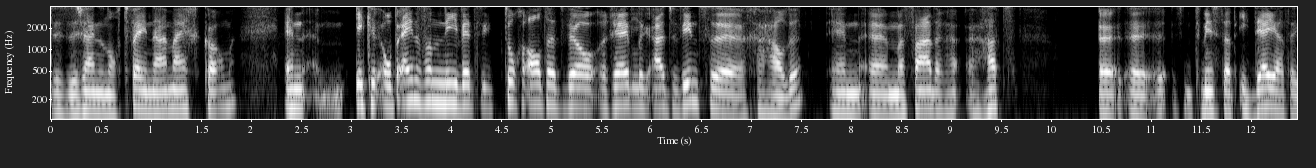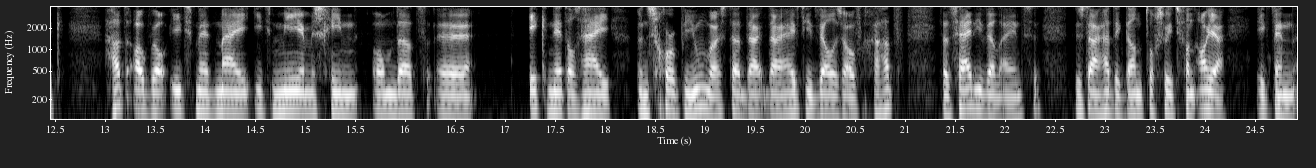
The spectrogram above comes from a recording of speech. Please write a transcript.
Er zijn er nog twee na mij gekomen. En ehm, ik, op een of andere manier werd ik toch altijd wel redelijk uit de wind eh, gehouden. En mijn vader had. tenminste, dat idee had ik. Had ook wel iets met mij, iets meer misschien. Omdat ik, net als hij, een schorpioen was. Daar, daar, daar, heeft hij het wel eens over gehad. Dat zei hij wel eens. Dus daar had ik dan toch zoiets van... oh ja, ik ben,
